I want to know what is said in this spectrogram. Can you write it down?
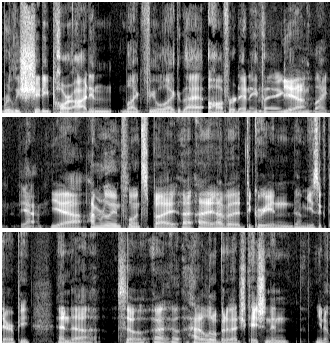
really shitty part i didn't like feel like that offered anything Yeah. and, like yeah Yeah, I'm really influenced by. I, I have a degree in uh, music therapy, and uh, so uh, had a little bit of education in you know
